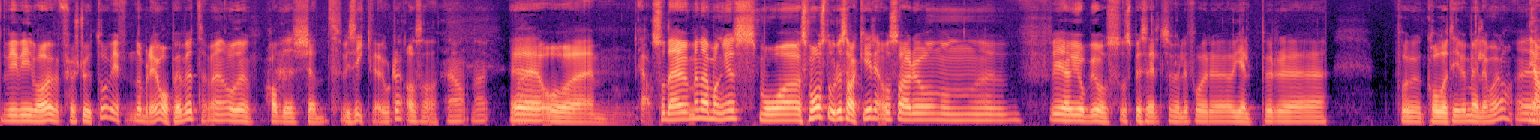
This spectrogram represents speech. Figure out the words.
vi, vi var først ute, og vi, det ble jo opphevet. Men, og det hadde skjedd hvis ikke vi hadde gjort det. Altså, Ja, nei. Eh, og, eh, ja, så det er, men det er mange små, små og store saker. Og så er det jo noen eh, Vi jobber jo også spesielt selvfølgelig for eh, og hjelper eh, for kollektive medlemmer. Da. Ja.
